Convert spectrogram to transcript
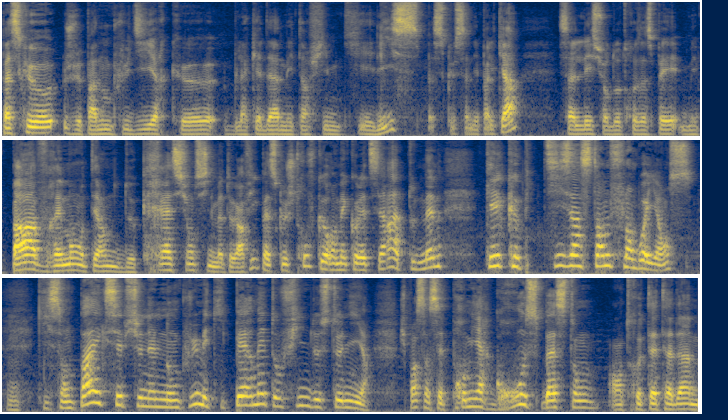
Parce que je vais pas non plus dire que Black Adam est un film qui est lisse, parce que ça n'est pas le cas. Ça l'est sur d'autres aspects, mais pas vraiment en termes de création cinématographique, parce que je trouve que Romé Colette Serra a tout de même quelques petits instants de flamboyance, Mm. qui sont pas exceptionnels non plus, mais qui permettent au film de se tenir. Je pense à cette première grosse baston entre Tête Adam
